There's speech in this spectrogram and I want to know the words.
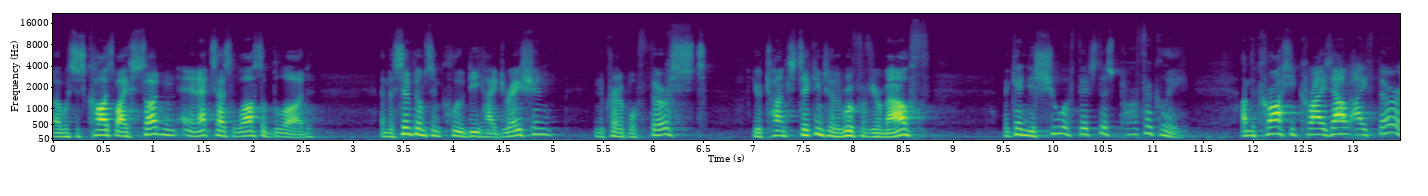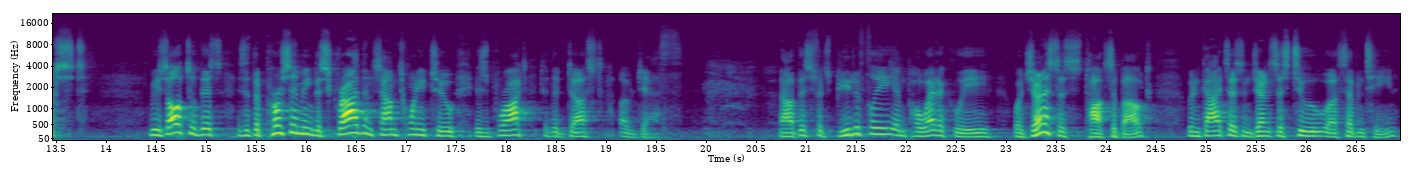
uh, which is caused by sudden and an excess loss of blood and the symptoms include dehydration, incredible thirst, your tongue sticking to the roof of your mouth. Again, Yeshua fits this perfectly. On the cross, he cries out, I thirst. The result of this is that the person being described in Psalm 22 is brought to the dust of death. Now, this fits beautifully and poetically what Genesis talks about when God says in Genesis 2 uh, 17,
